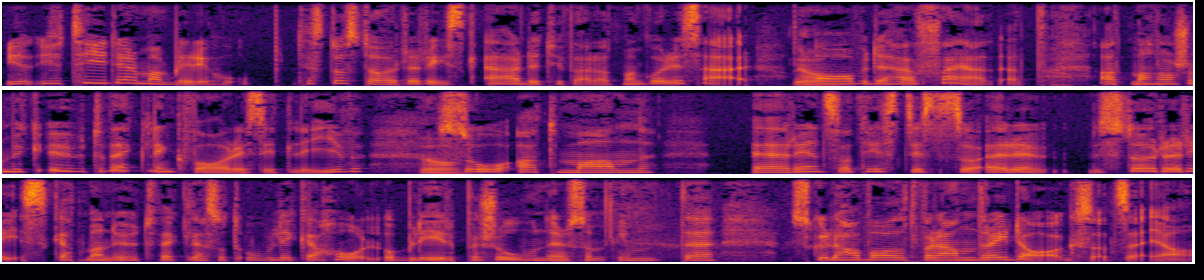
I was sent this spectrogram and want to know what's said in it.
Ju, ju tidigare man blir ihop, desto större risk är det tyvärr att man går isär. Ja. Av det här skälet. Att man har så mycket utveckling kvar i sitt liv, Ja. så att man Rent statistiskt så är det större risk att man utvecklas åt olika håll och blir personer som inte skulle ha valt varandra idag, så att säga.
